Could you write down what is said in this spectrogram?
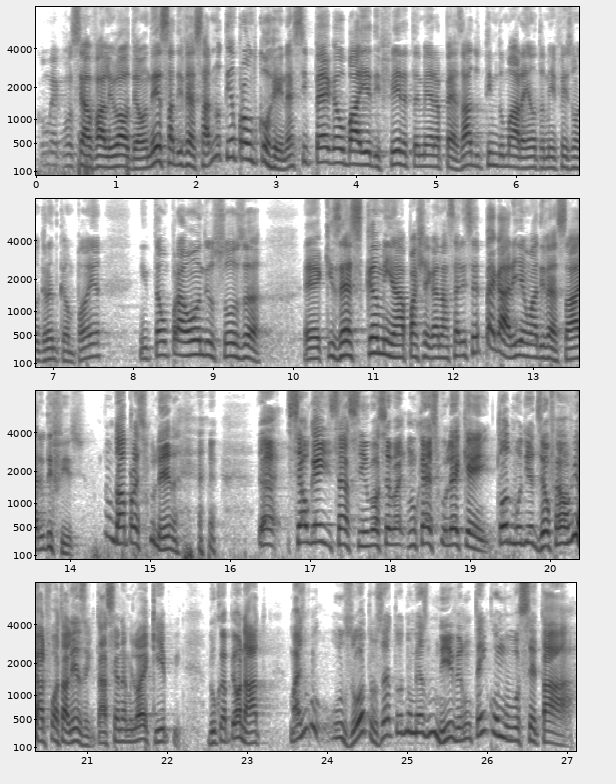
Como é que você avaliou, Aldel? Nesse adversário não tem para onde correr, né? Se pega o Bahia de Feira, também era pesado, o time do Maranhão também fez uma grande campanha. Então, para onde o Souza é, quisesse caminhar para chegar na Série C, pegaria um adversário difícil. Não dá para escolher, né? É, se alguém disser assim, você vai, não quer escolher quem? Todo mundo ia dizer o Ferroviário Fortaleza, que está sendo a melhor equipe do campeonato. Mas o, os outros é tudo no mesmo nível. Não tem como você tá,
